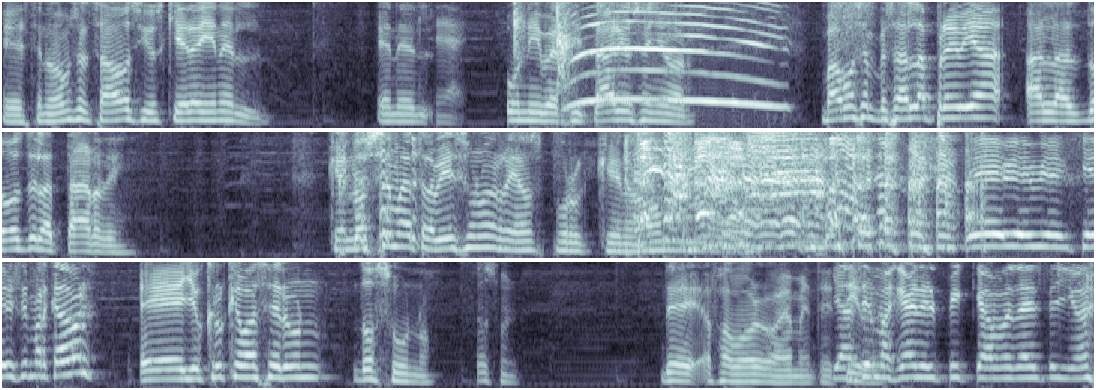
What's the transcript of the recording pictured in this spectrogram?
Este, nos vemos el sábado si Dios quiere ahí en el en el universitario, señor. Vamos a empezar la previa a las 2 de la tarde. Que no se me atraviese uno de rayados porque no. Bien, bien, bien. ¿Quieres el marcador? Eh, yo creo que va a ser un 2-1. 2-1. De a favor, obviamente. Ya se imaginan el pick que va a mandar el señor.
